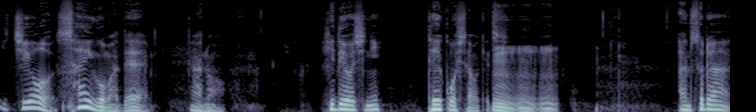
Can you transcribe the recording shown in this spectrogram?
一応最後まであの秀吉に抵抗したわけです。うんうんうん。あのそれは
